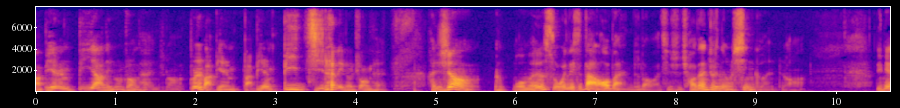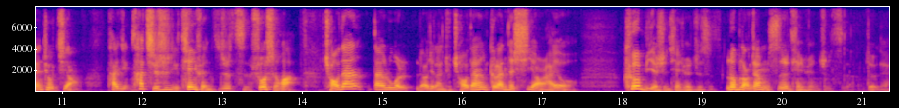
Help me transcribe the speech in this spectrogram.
把别人逼呀那种状态，你知道吗？不是把别人把别人逼急的那种状态，很像我们所谓那些大老板，你知道吧？其实乔丹就是那种性格，你知道吗？里面就讲。他已经，他其实是一个天选之子。说实话，乔丹，大家如果了解篮球，乔丹、格兰特希尔还有科比也是天选之子，勒布朗詹姆斯是天选之子，对不对？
